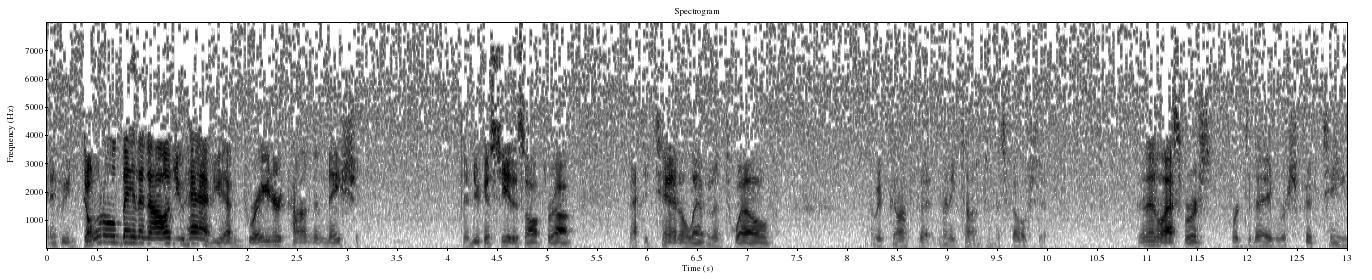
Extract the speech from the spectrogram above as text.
And if you don't obey the knowledge you have, you have greater condemnation. And you can see this all throughout Matthew 10, 11, and 12. And we've gone through that many times in this fellowship. And then the last verse for today, verse 15.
